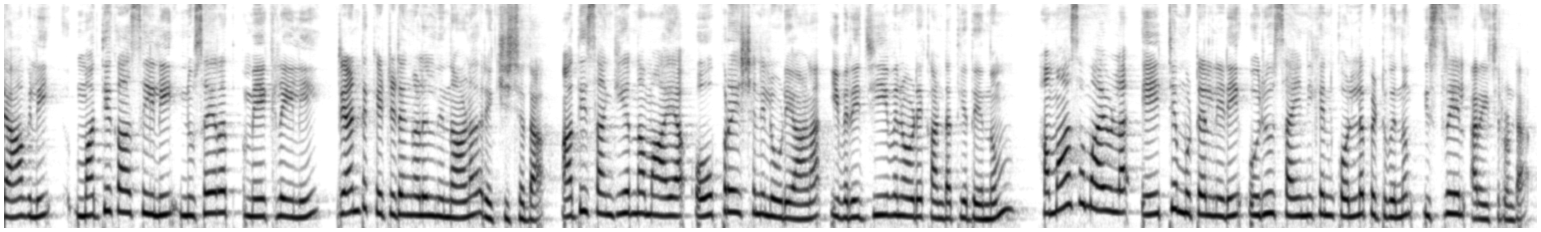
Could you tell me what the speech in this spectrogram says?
രാവിലെ മധ്യകാസയിലെ നുസൈറത്ത് മേഖലയിലെ രണ്ട് കെട്ടിടങ്ങളിൽ നിന്നാണ് രക്ഷിച്ചത്. അതിസങ്കീർണമായ ഓപ്പറേഷനിലൂടെയാണ് ഇവരെ ജീവനോടെ കണ്ടെത്തിയതെന്നും ഹമാസുമായുള്ള ഏറ്റുമുട്ടലിനിടെ ഒരു സൈനികൻ കൊല്ലപ്പെട്ടുവെന്നും ഇസ്രയേൽ അറിയിച്ചിട്ടുണ്ട്.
